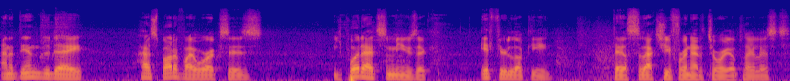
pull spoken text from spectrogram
and at the end of the day how spotify works is you put out some music. If you're lucky they'll select you for an editorial playlist.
